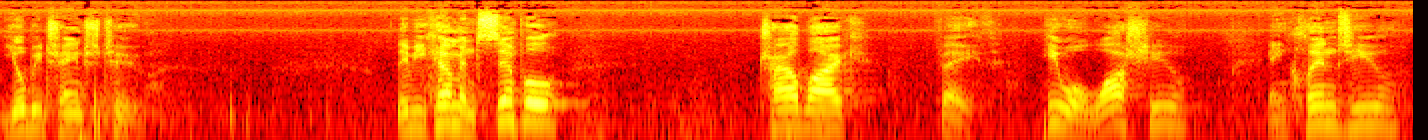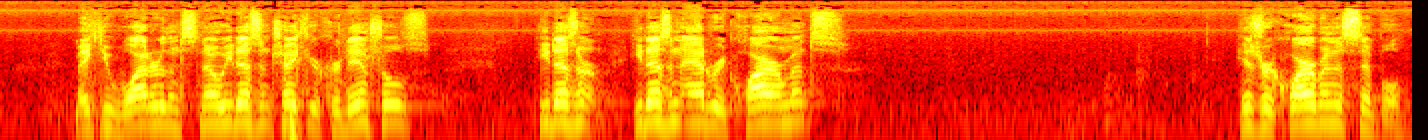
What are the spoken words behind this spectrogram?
you'll be changed too. They become in simple, childlike faith. He will wash you and cleanse you, make you whiter than snow. He doesn't check your credentials. He doesn't, he doesn't add requirements. His requirement is simple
